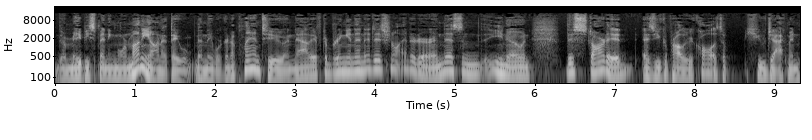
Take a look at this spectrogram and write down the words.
they're maybe spending more money on it they, than they were going to plan to, and now they have to bring in an additional editor and this and you know, and this started, as you could probably recall, as a Hugh Jackman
